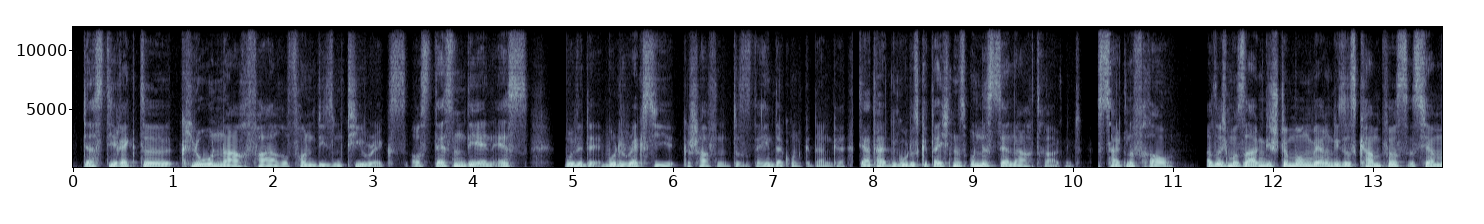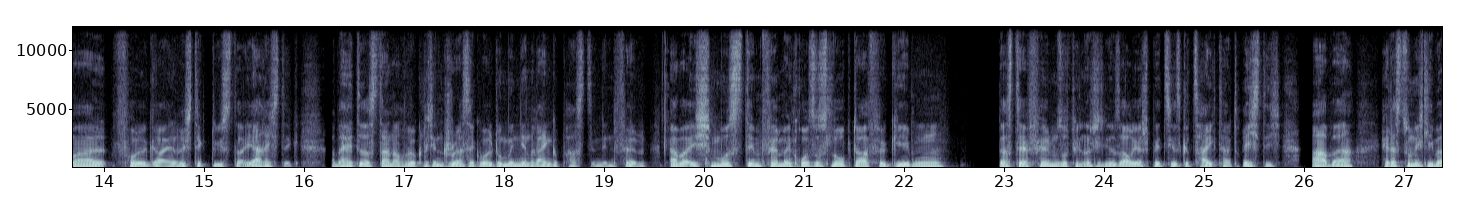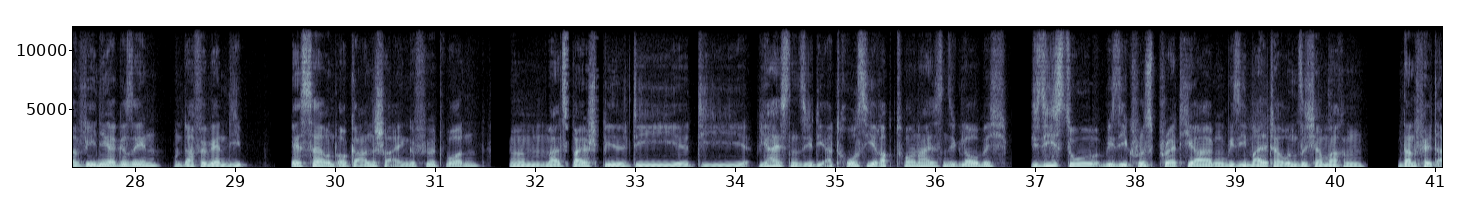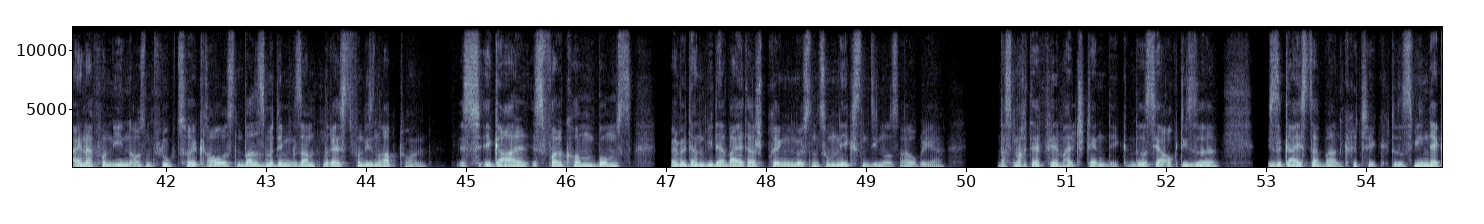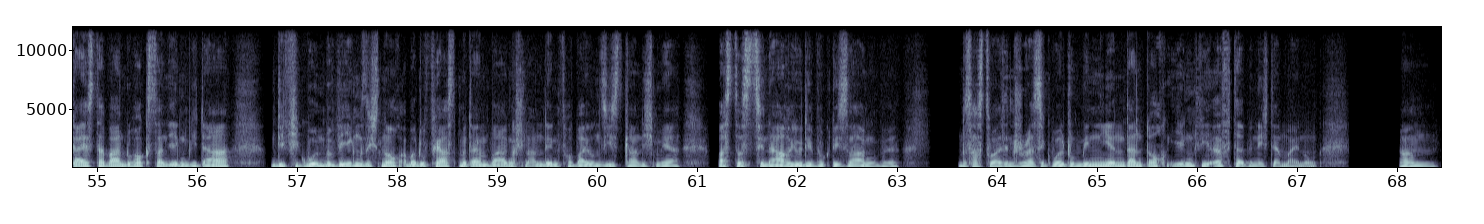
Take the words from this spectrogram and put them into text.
das direkte Klonnachfahre von diesem T-Rex. Aus dessen DNS wurde, wurde Rexy geschaffen. Das ist der Hintergrundgedanke. Der hat halt ein gutes Gedächtnis und ist sehr nachtragend. Ist halt eine Frau. Also ich muss sagen, die Stimmung während dieses Kampfes ist ja mal voll geil, richtig düster. Ja, richtig. Aber hätte es dann auch wirklich in Jurassic World Dominion reingepasst in den Film. Aber ich muss dem Film ein großes Lob dafür geben, dass der Film so viele unterschiedliche Dinosaurier-Spezies gezeigt hat. Richtig. Aber hättest du nicht lieber weniger gesehen und dafür wären die besser und organischer eingeführt worden? Ähm, mal als Beispiel, die, die, wie heißen sie? Die Atrociraptoren heißen sie, glaube ich. Die siehst du, wie sie Chris Pratt jagen, wie sie Malta unsicher machen. Und dann fällt einer von ihnen aus dem Flugzeug raus. Und was ist mit dem gesamten Rest von diesen Raptoren? Ist egal, ist vollkommen Bums, weil wir dann wieder weiterspringen müssen zum nächsten Dinosaurier. Das macht der Film halt ständig. Und das ist ja auch diese, diese Geisterbahn-Kritik. Das ist wie in der Geisterbahn, du hockst dann irgendwie da und die Figuren bewegen sich noch, aber du fährst mit deinem Wagen schon an denen vorbei und siehst gar nicht mehr, was das Szenario dir wirklich sagen will. Und das hast du halt in Jurassic World Dominion dann doch irgendwie öfter, bin ich der Meinung. Ähm.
